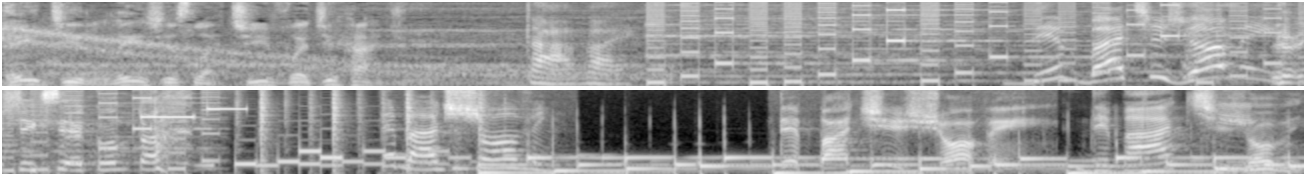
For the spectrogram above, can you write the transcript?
Rede Legislativa de Rádio. Tá, vai. Debate Jovem. Eu achei que você ia contar. Debate Jovem. Debate Jovem. Debate. Jovem.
